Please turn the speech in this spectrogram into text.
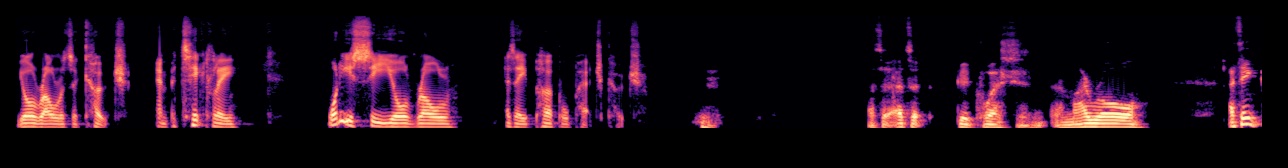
your role as a coach. And particularly, what do you see your role as a purple patch coach? That's a that's a good question. Uh, my role, I think,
